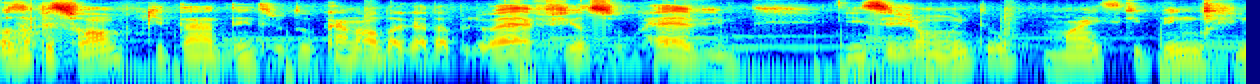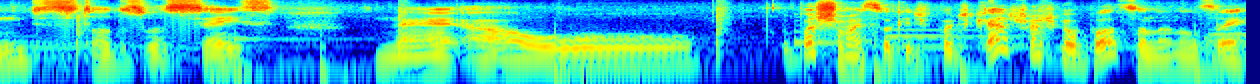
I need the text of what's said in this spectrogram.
Olá pessoal que está dentro do canal da HWF, eu sou o Heavy e sejam muito mais que bem-vindos todos vocês, né, ao... Eu posso chamar isso aqui de podcast? Acho que eu posso, né? Não sei.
